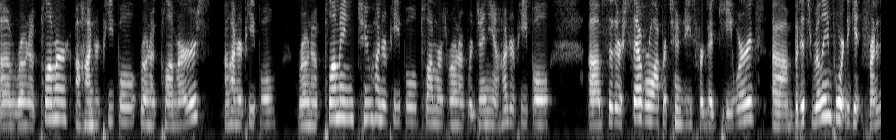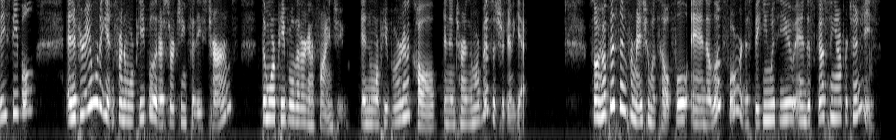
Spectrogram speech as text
Um, Roanoke plumber, 100 people. Roanoke plumbers, 100 people. Roanoke Plumbing, 200 people. Plumbers Roanoke, Virginia, 100 people. Um, so there's several opportunities for good keywords, um, but it's really important to get in front of these people. And if you're able to get in front of more people that are searching for these terms, the more people that are going to find you, and the more people are going to call, and in turn, the more business you're going to get. So I hope this information was helpful, and I look forward to speaking with you and discussing opportunities.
